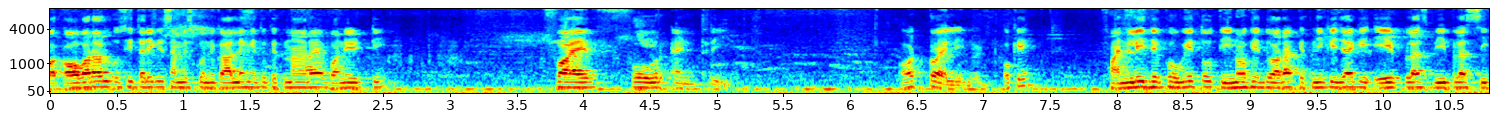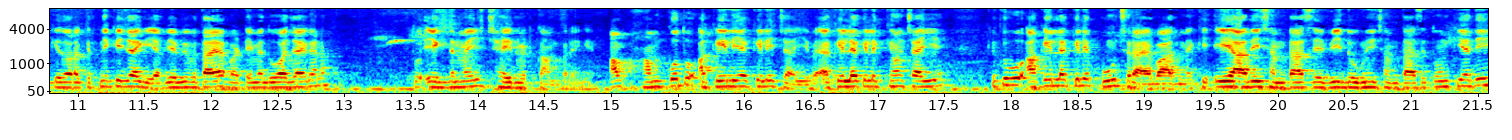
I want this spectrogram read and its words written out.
और ओवरऑल उसी तरीके से हम इसको निकालेंगे तो कितना आ रहा है? One eighty five four and three और ट्वेल्व यूनिट ओके फाइनली देखोगे तो तीनों के द्वारा कितनी की जाएगी? A plus B plus C के द्वारा कितनी की जाएगी? अभी अभी बताया बटे में दो आ जाएगा ना? तो एक दिन में ये छह यूनिट काम करेंगे। अब हमको तो अकेले अकेले चाहिए। अकेले अकेले क्यों चाहिए? क्योंकि वो अकेले अकेले पूछ रहा है बाद में कि ए आदि क्षमता से बी दोगुनी क्षमता से। तो उनकी यदि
